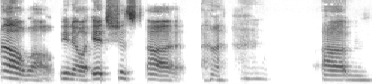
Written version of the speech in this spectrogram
Oh well, you know, it's just uh um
